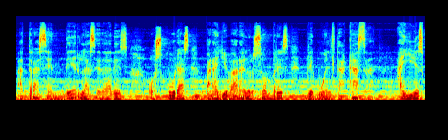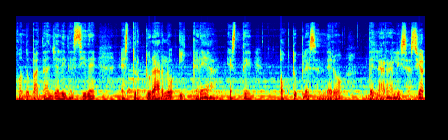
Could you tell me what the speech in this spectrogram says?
a trascender las edades oscuras para llevar a los hombres de vuelta a casa. Ahí es cuando Patanjali decide estructurarlo y crea este octuple sendero de la realización.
